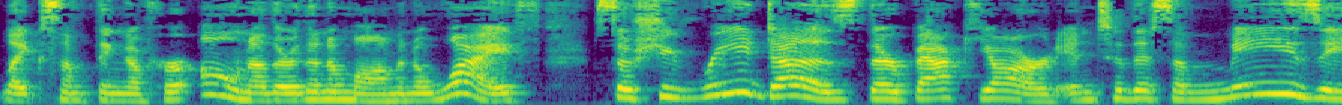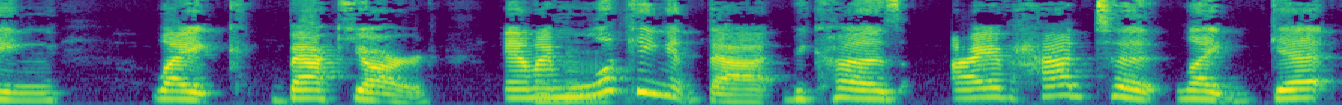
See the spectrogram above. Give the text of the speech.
like something of her own other than a mom and a wife. So she redoes their backyard into this amazing like backyard. And I'm Mhm. looking at that because I have had to like get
